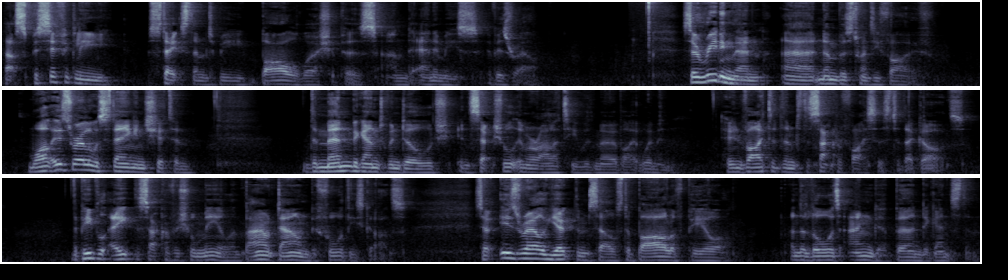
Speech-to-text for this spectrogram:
that specifically states them to be Baal worshippers and enemies of Israel. So, reading then uh, Numbers 25. While Israel was staying in Shittim, the men began to indulge in sexual immorality with Moabite women, who invited them to the sacrifices to their gods. The people ate the sacrificial meal and bowed down before these gods. So Israel yoked themselves to Baal of Peor, and the Lord's anger burned against them.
